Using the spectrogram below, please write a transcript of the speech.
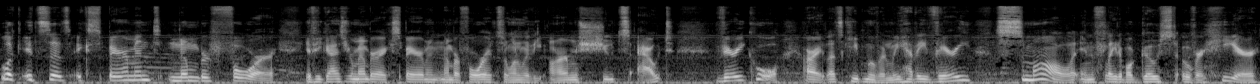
Look, it says experiment number four. If you guys remember experiment number four, it's the one where the arm shoots out. Very cool. All right, let's keep moving. We have a very small inflatable ghost over here.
